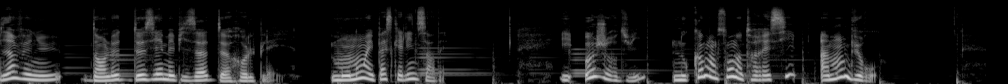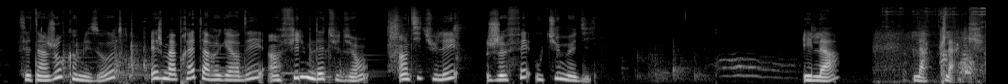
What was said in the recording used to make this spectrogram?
Bienvenue dans le deuxième épisode de Roleplay. Mon nom est Pascaline Sordet. Et aujourd'hui, nous commençons notre récit à mon bureau. C'est un jour comme les autres et je m'apprête à regarder un film d'étudiant intitulé Je fais où tu me dis. Et là, la claque.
